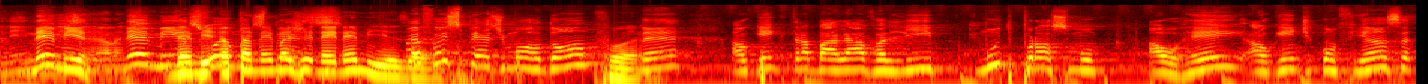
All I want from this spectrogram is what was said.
Neemias. Neemias. ela. Neemias Nemi- foi eu também espécie- imaginei Neemias, Mas é. foi uma espécie de mordomo, Foi. né? Alguém que trabalhava ali muito próximo ao rei, alguém de confiança.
